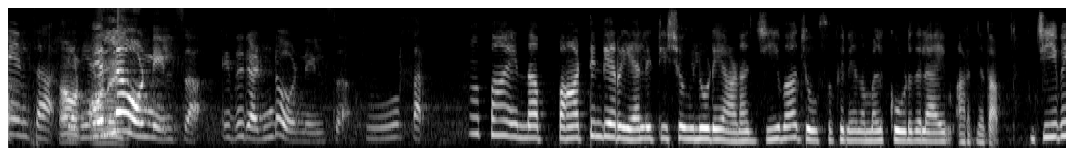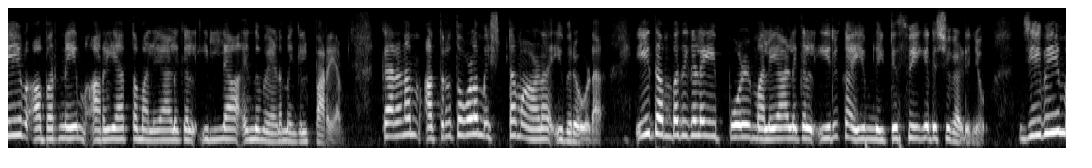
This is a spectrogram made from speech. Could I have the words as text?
നെയിൽസാ. എല്ലാം ഓൺ നെയിൽസാ ഇത് രണ്ടും ഓൺ നെയിൽസാ സൂപ്പർ. അപ്പ എന്ന പാട്ടിന്റെ റിയാലിറ്റി ഷോയിലൂടെയാണ് ജീവ ജോസഫിനെ നമ്മൾ കൂടുതലായും അറിഞ്ഞത്. ജീവയും അപർണയും അറിയാത്ത മലയാളികൾ ഇല്ല എന്ന് വേണമെങ്കിൽ പറയാം. കാരണം അത്രത്തോളം ഇഷ്ടമാണ് ഇവരോട്. ഈ ദമ്പതികളെ ഇപ്പോൾ മലയാളികൾ ഇരു കൈയും നീട്ടി സ്വീകരിച്ചു കഴിഞ്ഞു. ജീവയും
